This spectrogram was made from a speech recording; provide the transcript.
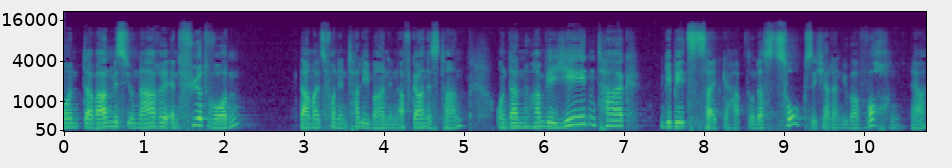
und da waren Missionare entführt worden, damals von den Taliban in Afghanistan. Und dann haben wir jeden Tag Gebetszeit gehabt. Und das zog sich ja dann über Wochen. Ja.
